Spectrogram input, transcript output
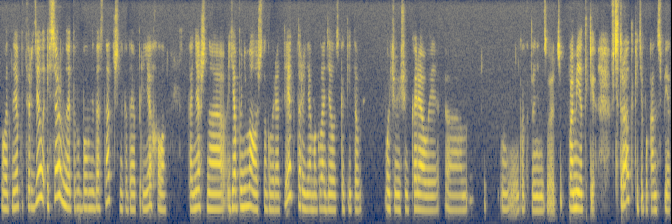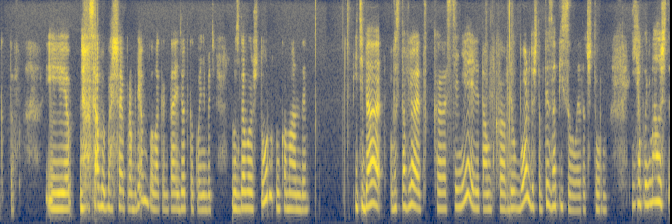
Вот, но я подтвердила, и все равно этого было недостаточно, когда я приехала. Конечно, я понимала, что говорят лекторы, я могла делать какие-то очень-очень корявые, э, как это они называются, пометки в тетрадке, типа конспектов. И самая большая проблема была, когда идет какой-нибудь мозговой штурм у команды, и тебя выставляют к стене или там к билборду, чтобы ты записывала этот штурм. И я понимала, что,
